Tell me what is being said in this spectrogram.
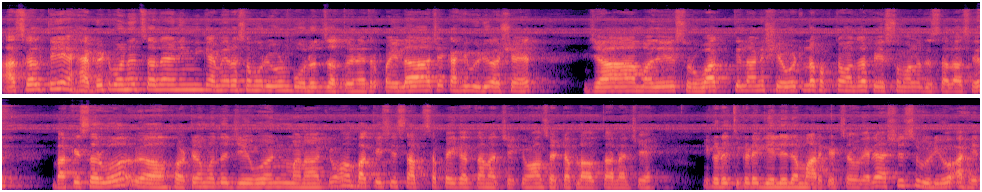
आजकाल ते हॅबिट बनत चाललं आहे आणि मी कॅमेरासमोर येऊन बोलत जातो आहे नाहीतर पहिलाचे काही व्हिडिओ असे आहेत ज्यामध्ये सुरुवातीला आणि शेवटला फक्त माझा फेस तुम्हाला दिसायला असेल. बाकी सर्व हॉटेलमधलं जेवण म्हणा किंवा बाकीची साफसफाई करतानाचे किंवा सेटअप लावतानाचे इकडे तिकडे गेलेलं मार्केटचं वगैरे असेच व्हिडिओ आहेत.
